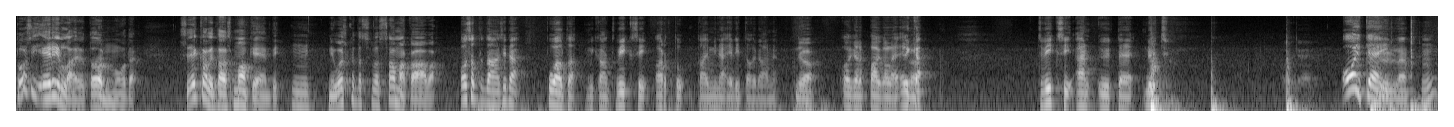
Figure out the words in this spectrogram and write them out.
tosi erilaiset on muuten. Se eka oli taas makeempi. Mm. Niin voisiko tässä olla sama kaava? Osoitetaan sitä puolta, mikä on Twixi, Arttu tai minä editoidaan ne Joo. oikealle paikalle. Eli No. Twixi NYT nyt. Oikein! Kyllä. Hmm?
